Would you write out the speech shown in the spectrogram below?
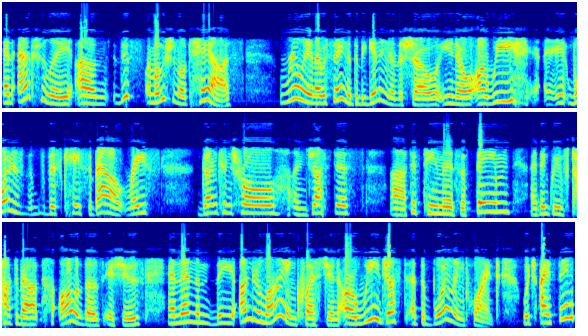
And actually, um, this emotional chaos really, and I was saying at the beginning of the show, you know, are we, it, what is this case about? Race, gun control, injustice, uh, 15 minutes of fame. I think we've talked about all of those issues. And then the, the underlying question, are we just at the boiling point? Which I think,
